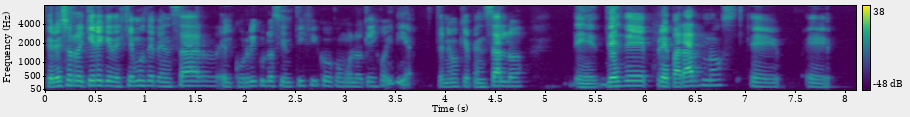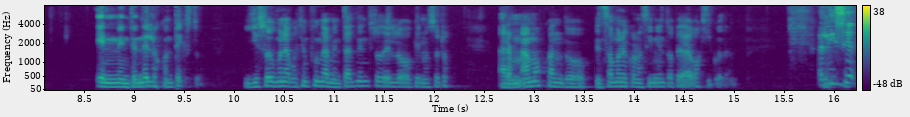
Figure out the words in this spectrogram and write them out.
Pero eso requiere que dejemos de pensar el currículo científico como lo que es hoy día. Tenemos que pensarlo eh, desde prepararnos eh, eh, en entender los contextos. Y eso es una cuestión fundamental dentro de lo que nosotros armamos cuando pensamos en el conocimiento pedagógico. También. Alicia,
